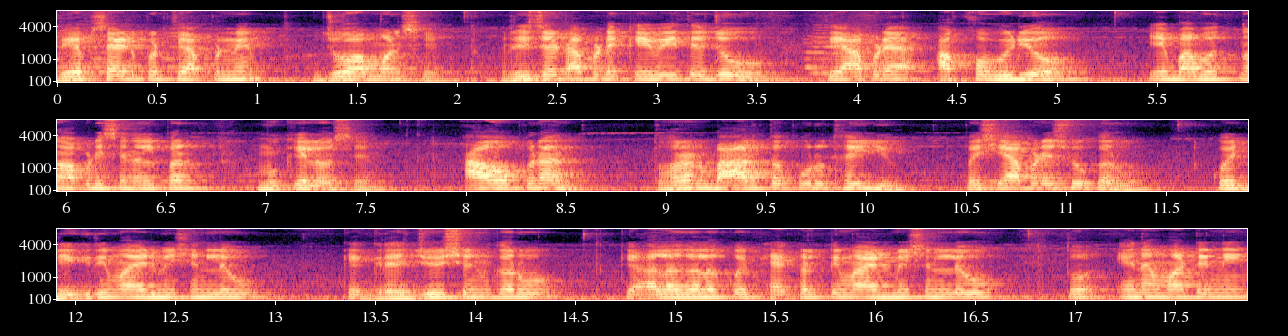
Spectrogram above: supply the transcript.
વેબસાઇટ પરથી આપણને જોવા મળશે. રિઝલ્ટ આપણે કેવી રીતે જોવું તે આપણે આખો વીડિયો એ બાબતનો આપણી ચેનલ પર મૂકેલો છે. આ ઉપરાંત ધોરણ બાર તો પૂરું થઈ ગયું. પછી આપણે શું કરવું? કોઈ ડિગ્રીમાં એડમિશન લેવું? કે ગ્રેજ્યુએશન કરવું, કે અલગ અલગ કોઈ ફેકલ્ટીમાં એડમિશન લેવું, તો એના માટેની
